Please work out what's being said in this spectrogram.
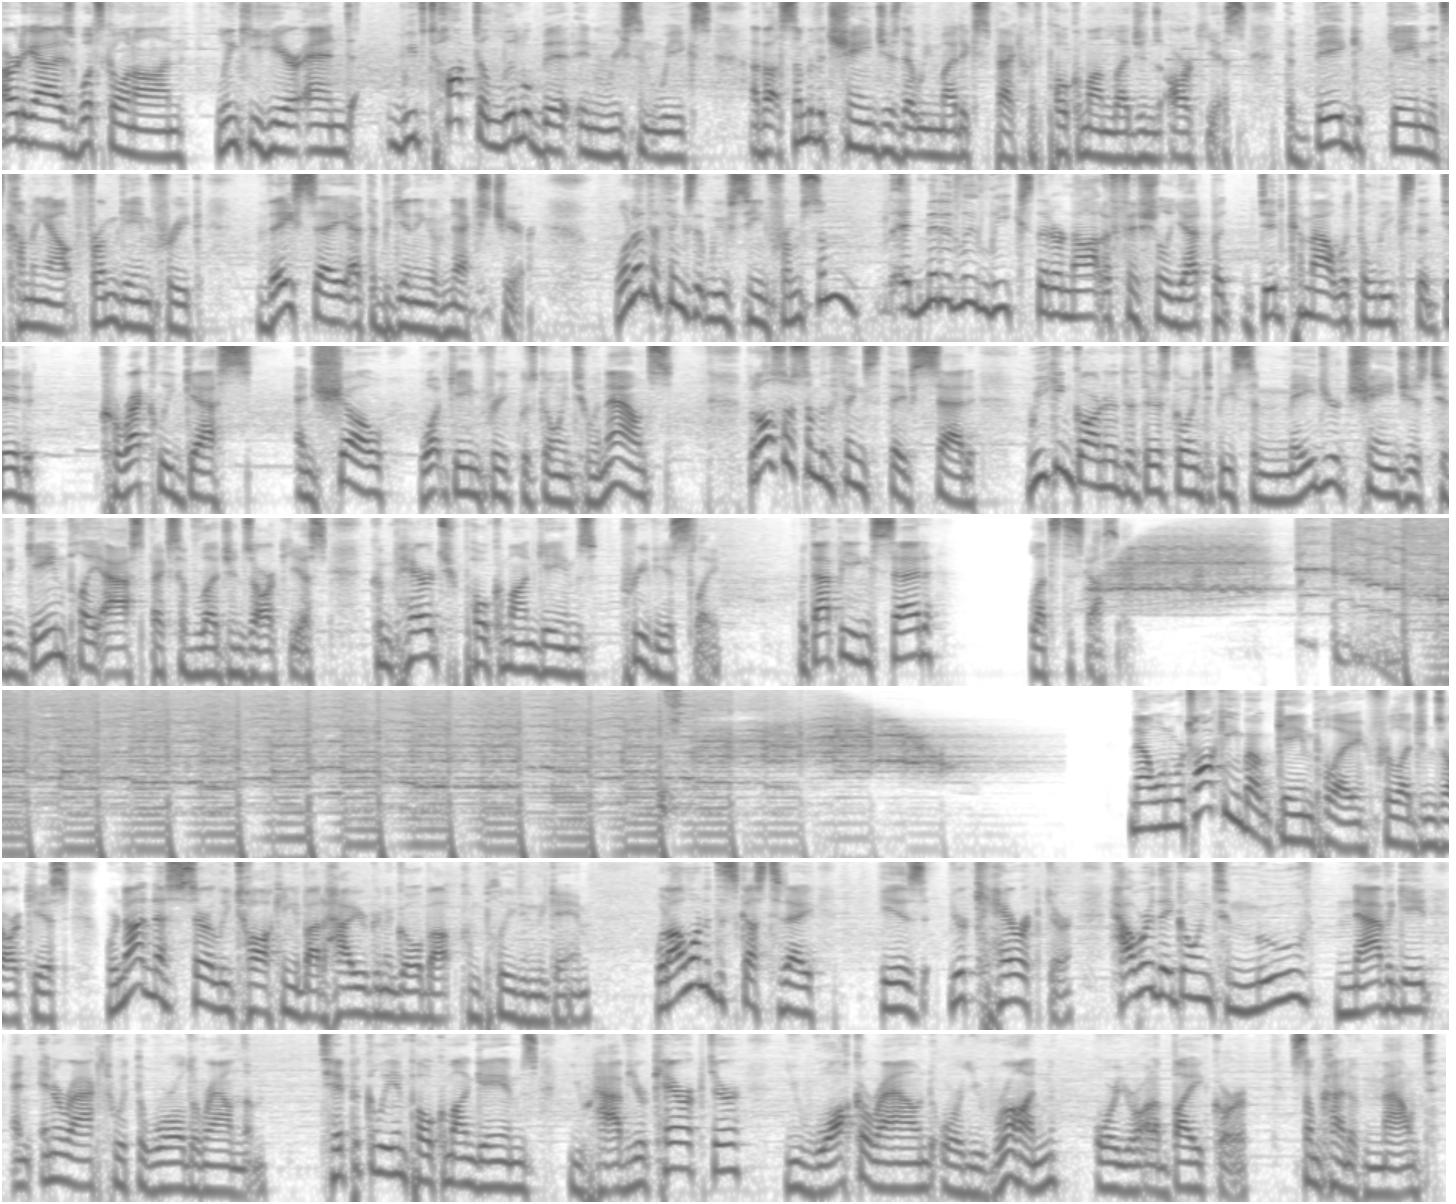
Alrighty guys, what's going on? Linky here, and we've talked a little bit in recent weeks about some of the changes that we might expect with Pokemon Legends Arceus, the big game that's coming out from Game Freak, they say at the beginning of next year. One of the things that we've seen from some admittedly leaks that are not official yet, but did come out with the leaks that did correctly guess and show what Game Freak was going to announce, but also some of the things that they've said, we can garner that there's going to be some major changes to the gameplay aspects of Legends Arceus compared to Pokemon games previously. With that being said, let's discuss it. Now, when we're talking about gameplay for Legends Arceus, we're not necessarily talking about how you're going to go about completing the game. What I want to discuss today is your character. How are they going to move, navigate, and interact with the world around them? Typically in Pokemon games, you have your character, you walk around, or you run, or you're on a bike or some kind of mount.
